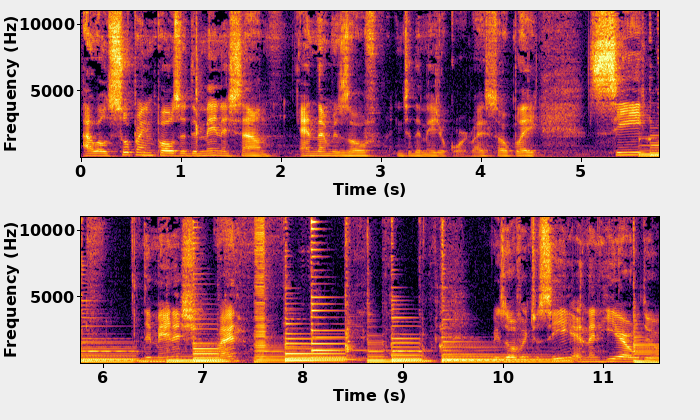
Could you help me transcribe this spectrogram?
I will superimpose the diminished sound and then resolve into the major chord, right? So play C diminished, right? Resolve into C, and then here I'll do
